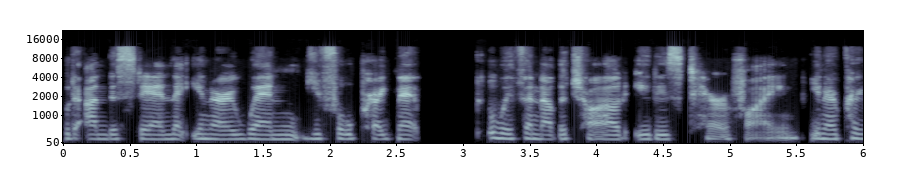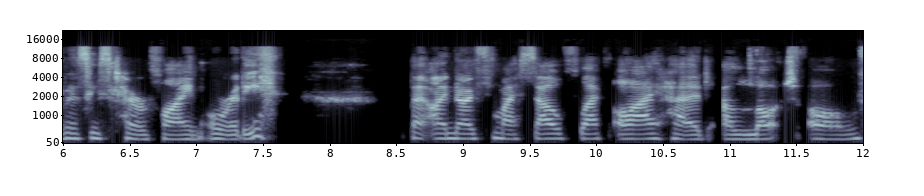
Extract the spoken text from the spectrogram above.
would understand that, you know, when you fall pregnant with another child, it is terrifying. You know, pregnancy is terrifying already. but I know for myself, like I had a lot of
